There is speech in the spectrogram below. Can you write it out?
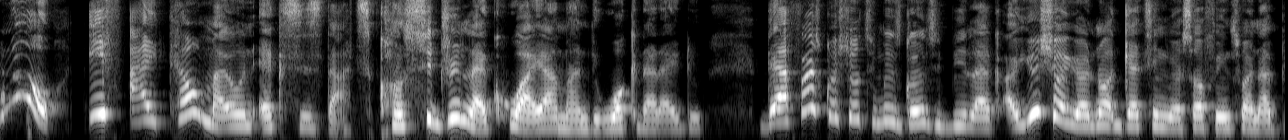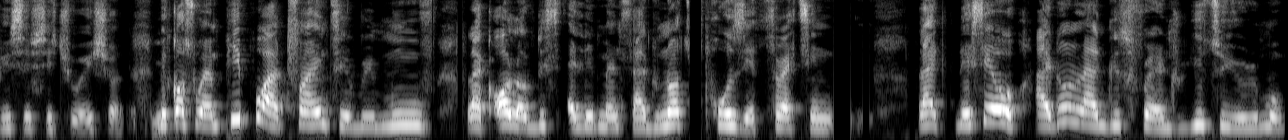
No, if I tell my own exes that, considering like who I am and the work that I do, their first question to me is going to be like, Are you sure you're not getting yourself into an abusive situation? Because when people are trying to remove like all of these elements that do not pose a threat in like they say, Oh, I don't like this friend, you two you remove.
